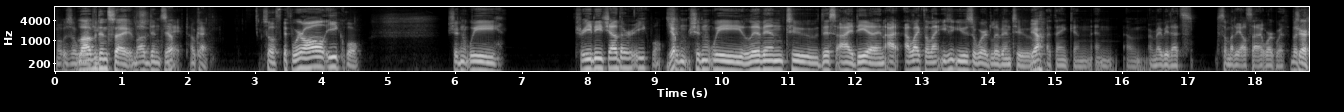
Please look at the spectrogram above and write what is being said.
what was the word Loved you- and saved. loved and Yep. saved. Okay. So if, if we're all equal, shouldn't we treat each other equal? Yep. Shouldn't shouldn't we live into this idea? And I, I like the you use the word live into. Yeah. I think and and um, or maybe that's somebody else that I work with. But Sure.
